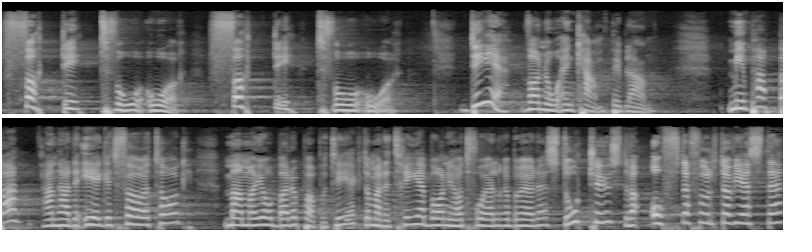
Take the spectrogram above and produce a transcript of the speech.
42 år. 42 år. Det var nog en kamp ibland. Min pappa, han hade eget företag. Mamma jobbade på apotek. De hade tre barn, jag har två äldre bröder. Stort hus, det var ofta fullt av gäster.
